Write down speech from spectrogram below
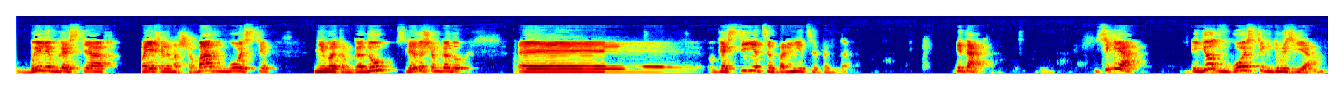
были в гостях, поехали на шаббат в гости, не в этом году, в следующем году, э, в гостинице, больнице и так далее. Итак, семья идет в гости к друзьям,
